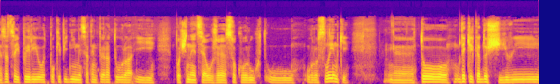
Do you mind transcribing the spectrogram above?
за цей період, поки підніметься температура і почнеться вже сокорухт у, у рослинки, е, то декілька дощів і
